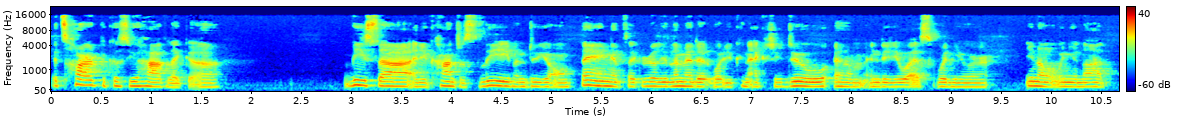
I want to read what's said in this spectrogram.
it's hard because you have like a visa and you can't just leave and do your own thing. It's like really limited what you can actually do um, in the US when you're, you know, when you're not,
